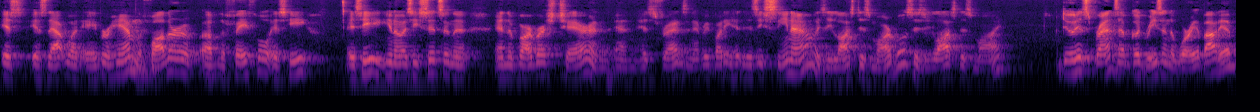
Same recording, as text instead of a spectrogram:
is is that what Abraham, the father of, of, the faithful, is he? Is he, you know, as he sits in the in the barber's chair and, and his friends and everybody, is he senile? Has he lost his marbles? Has he lost his mind? Do his friends have good reason to worry about him?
